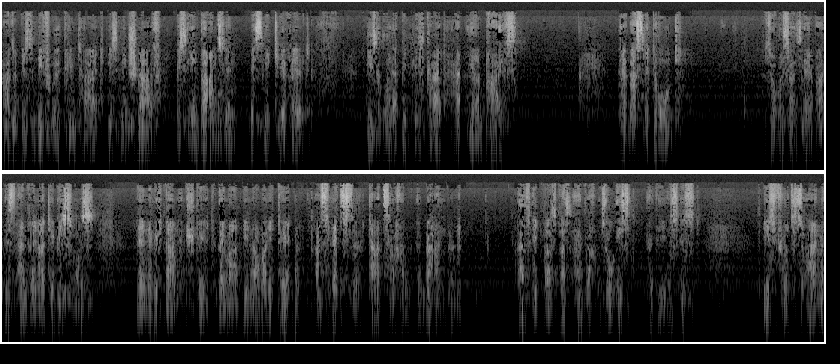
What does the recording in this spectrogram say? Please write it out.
also bis in die frühe Kindheit, bis in den Schlaf, bis in den Wahnsinn, bis in die Tierwelt, diese Unerbittlichkeit hat ihren Preis. Was ihr droht, so Husserl selber, ist ein Relativismus, der nämlich dann entsteht, wenn man die Normalitäten als letzte Tatsachen behandelt. Als etwas, das einfach so ist, wie es ist. Dies führt zu einem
